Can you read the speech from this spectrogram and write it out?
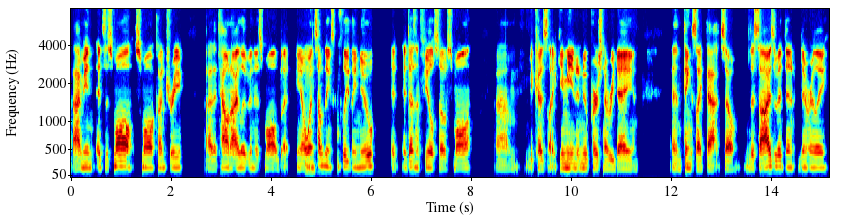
I mean, it's a small, small country. Uh, the town I live in is small, but you know, mm when something's completely new, it, it doesn't feel so small um, because like you meet a new person every day and and things like that. So the size of it didn't didn't really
